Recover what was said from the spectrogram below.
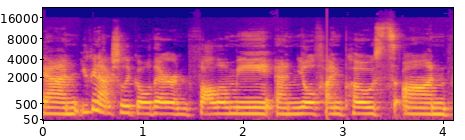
and you can actually go there and follow me and you'll find posts on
